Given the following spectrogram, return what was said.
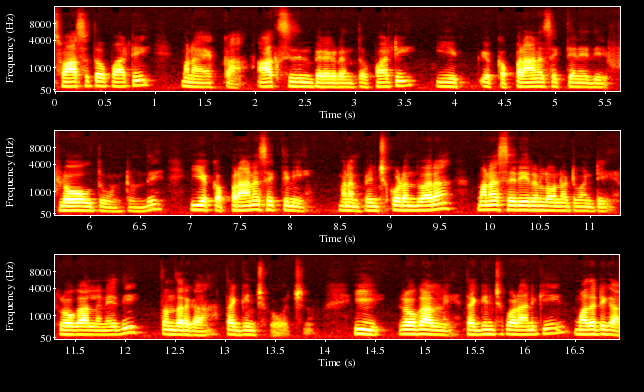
శ్వాసతో పాటి మన యొక్క ఆక్సిజన్ పెరగడంతో పాటి ఈ యొక్క ప్రాణశక్తి అనేది ఫ్లో అవుతూ ఉంటుంది. ఈ యొక్క ప్రాణశక్తిని మనం పెంచుకోవడం ద్వారా మన శరీరంలో ఉన్నటువంటి రోగాలను అనేది తొందరగా తగ్గించుకోవచ్చును ఈ రోగాల్ని తగ్గించుకోవడానికి మొదటిగా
